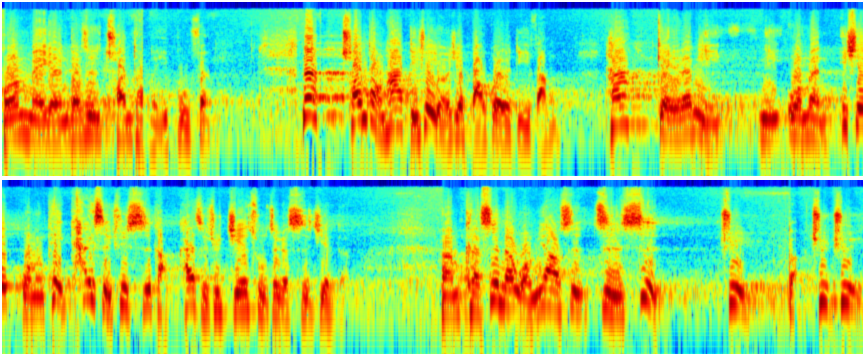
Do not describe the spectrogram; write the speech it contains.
我们每个人都是传统的一部分。那传统它的确有一些宝贵的地方，它给了你你我们一些我们可以开始去思考、开始去接触这个世界的，嗯，可是呢，我们要是只是去去去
